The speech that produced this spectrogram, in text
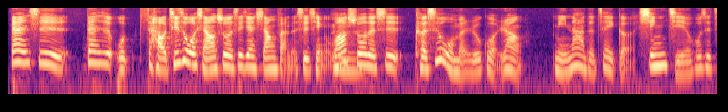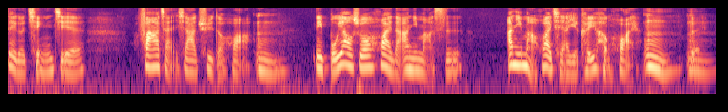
但是，但是我好，其实我想要说的是一件相反的事情。我要说的是，嗯、可是我们如果让米娜的这个心结或是这个情节发展下去的话，嗯，你不要说坏的阿尼玛斯，阿尼玛坏起来也可以很坏。嗯，对。嗯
